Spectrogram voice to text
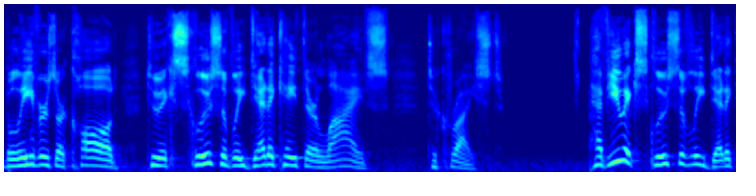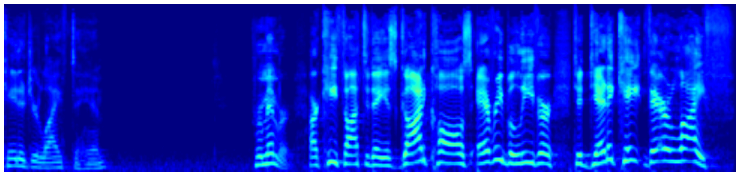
Believers are called to exclusively dedicate their lives to Christ. Have you exclusively dedicated your life to Him? Remember, our key thought today is God calls every believer to dedicate their life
